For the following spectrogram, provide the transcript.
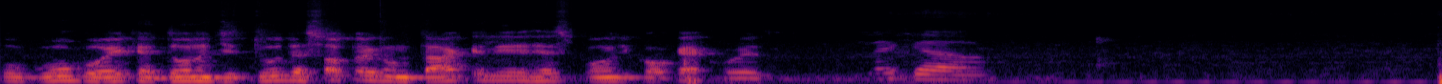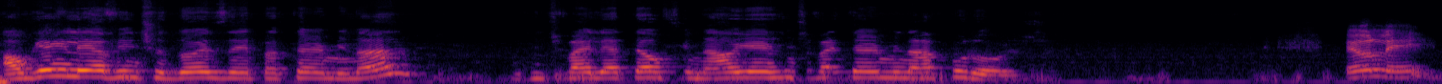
o Google aí, que é dono de tudo, é só perguntar que ele responde qualquer coisa. Legal. Alguém lê a 22 aí para terminar? A gente vai ler até o final e aí a gente vai terminar por hoje. Eu leio.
